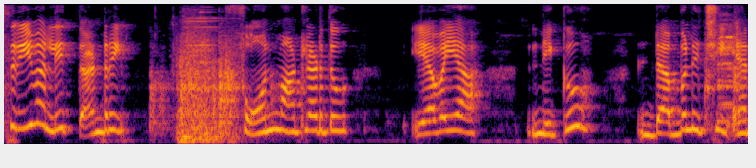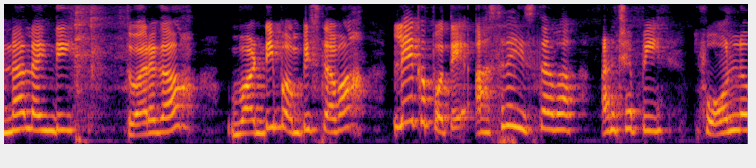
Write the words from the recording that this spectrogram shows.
శ్రీవల్లి తండ్రి ఫోన్ మాట్లాడుతూ ఏవయ్యా నీకు డబ్బులిచ్చి ఎన్నాళ్ళైంది త్వరగా వడ్డీ పంపిస్తావా? లేకపోతే అసలే ఇస్తావా అని చెప్పి ఫోన్లో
